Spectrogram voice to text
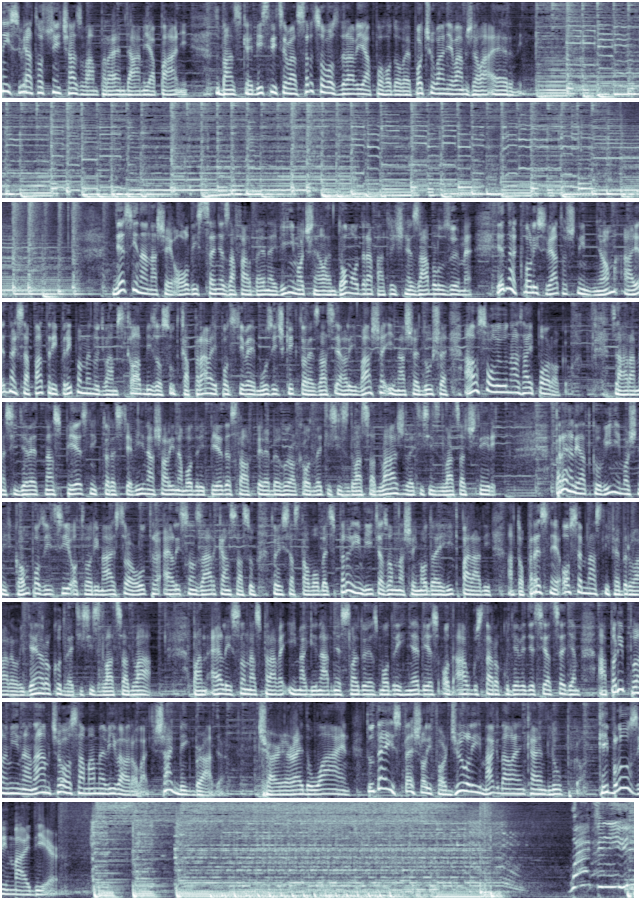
Pekný sviatočný čas vám prajem, dámy a páni. Z Banskej Bystrice vás srdcovo zdraví a pohodové počúvanie vám žela Erny. Dnes si na našej oldy scéne zafarbenej výnimočne len do modra patrične zablúzujeme. Jednak kvôli sviatočným dňom a jednak sa patrí pripomenúť vám skladby zo súdka pravej poctivej muzičky, ktoré zasiahli vaše i naše duše a oslovujú nás aj po rokoch. Zahráme si 19 piesní, ktoré ste vynášali na modrý piedestal v priebehu rokov 2022 až 2024. Prehliadku výnimočných kompozícií otvorí maestro Luther Ellison z Arkansasu, ktorý sa stal vôbec prvým víťazom našej modrej hitparády a to presne 18. februárový deň roku 2022. Pán Ellison nás práve imaginárne sleduje z modrých nebies od augusta roku 97 a pripomína nám, čoho sa máme vyvárovať. Však Big Brother. Cherry Red Wine, today especially for Julie, Magdalenka and Lupko. Keep bluesing, my dear. Watching you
